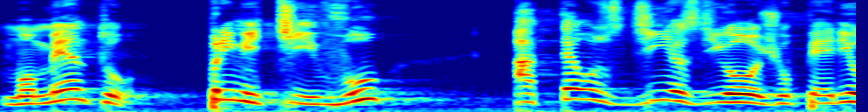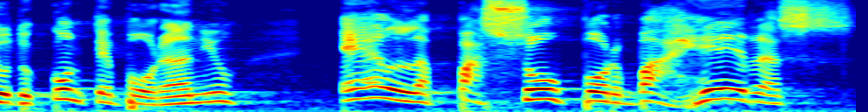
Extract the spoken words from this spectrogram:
momento primitivo até os dias de hoje, o período contemporâneo, ela passou por barreiras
